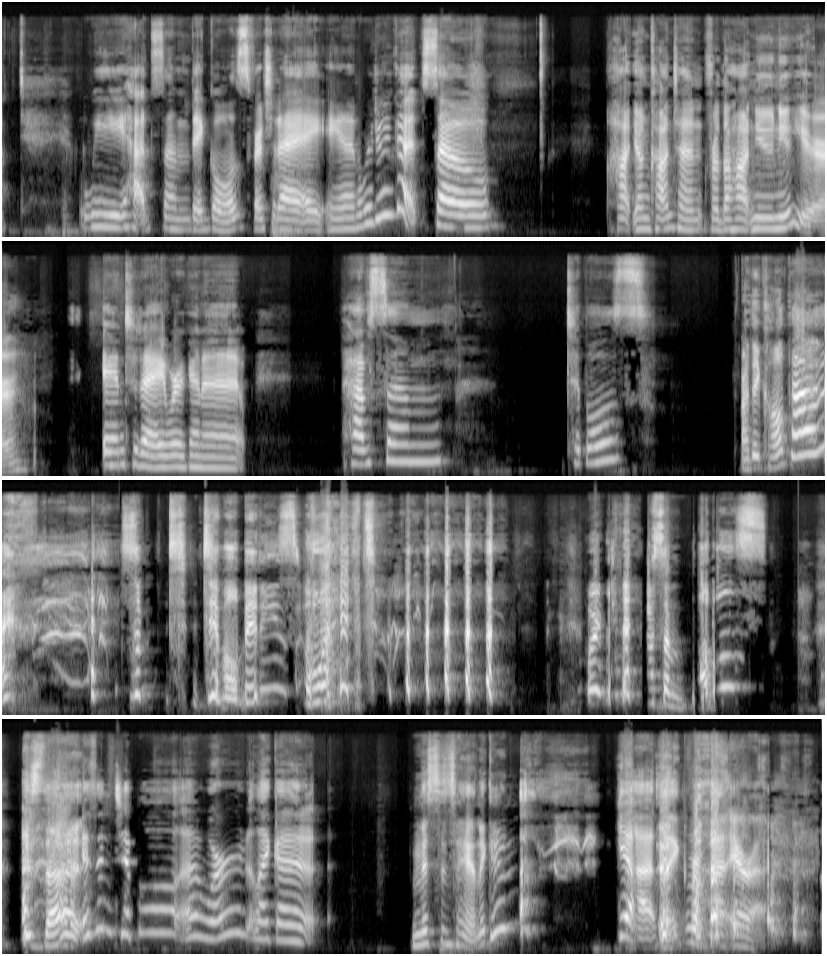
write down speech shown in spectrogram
We had some big goals for today and we're doing good. So hot young content for the hot new new year. And today we're gonna have some Tibbles. Are they called that? Some Tibble bitties? What? We're gonna have some bubbles? Is that isn't tipple a word like a Mrs. Hannigan? yeah, like from that era.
